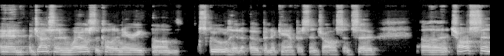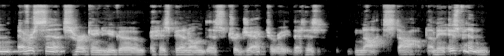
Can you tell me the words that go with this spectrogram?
and Johnson and Wales, the culinary um, school, had opened a campus in Charleston. So uh, Charleston, ever since Hurricane Hugo, has been on this trajectory that has not stopped. I mean, it's been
